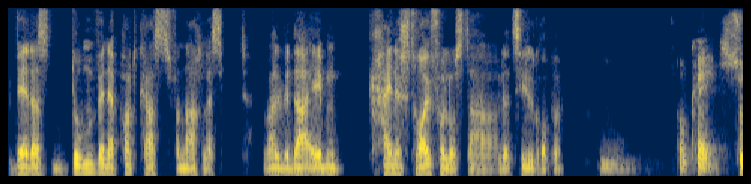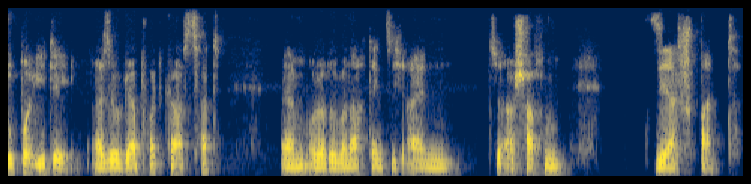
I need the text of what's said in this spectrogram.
wäre das dumm, wenn er Podcasts vernachlässigt, weil wir da eben keine Streuverluste haben in der Zielgruppe. Okay, super Idee. Also wer Podcasts hat ähm, oder darüber nachdenkt, sich einen zu erschaffen, sehr spannend.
